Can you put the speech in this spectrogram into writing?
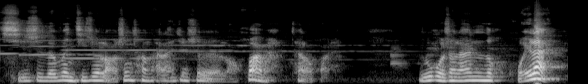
其实的问题就老生常谈了，就是老化嘛，太老化了。如果说莱昂纳回来，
